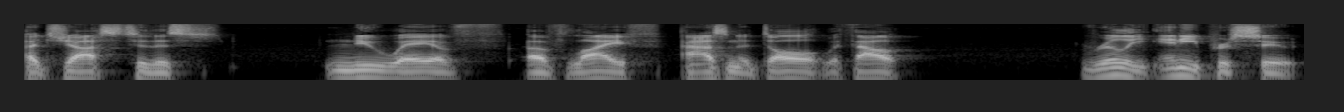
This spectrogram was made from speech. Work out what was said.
adjust to this new way of of life as an adult without really any pursuit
